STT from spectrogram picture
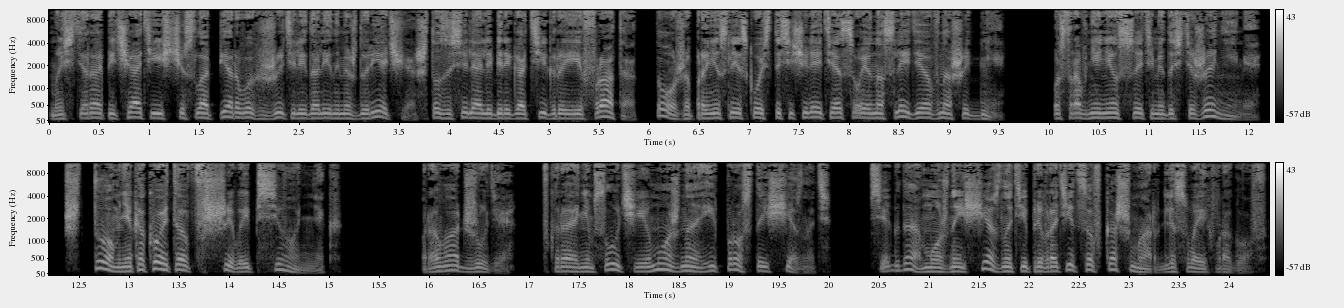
Мастера печати из числа первых жителей долины Междуречья, что заселяли берега Тигра и Ефрата, тоже пронесли сквозь тысячелетия свое наследие в наши дни. По сравнению с этими достижениями, что мне какой-то вшивый псионник? Права Джуди. В крайнем случае можно и просто исчезнуть. Всегда можно исчезнуть и превратиться в кошмар для своих врагов.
